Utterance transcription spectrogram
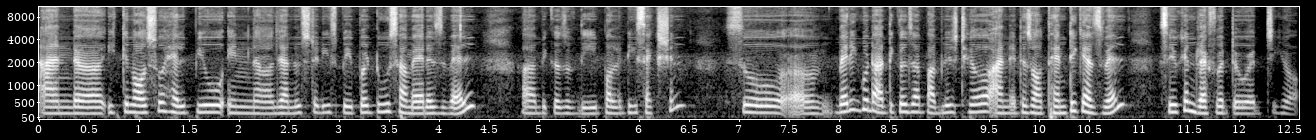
and uh, it can also help you in uh, general studies paper 2 somewhere as well uh, because of the polity section so um, very good articles are published here and it is authentic as well so you can refer to it here.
